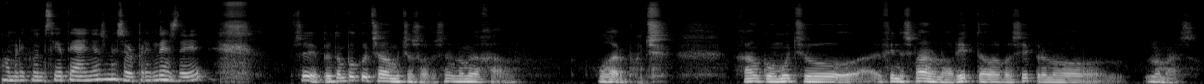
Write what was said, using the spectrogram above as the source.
Hombre, con siete años me sorprendes, ¿eh? Sí, pero tampoco echaba muchas horas, ¿eh? No me dejaban jugar mucho. Dejaban como mucho el fin de semana, una horita o algo así, pero no, no más.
